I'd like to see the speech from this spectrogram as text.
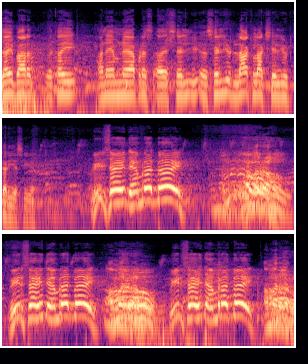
જય ભારત કહી અને એમને આપણે સેલ્યુટ લાખ લાખ સેલ્યુટ કરીએ છીએ. વીર શહીદ હેમરાજભાઈ વીર શહીદ હેમરાજભાઈ વીર શહીદ હેમરાજભાઈ અમર રહો.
